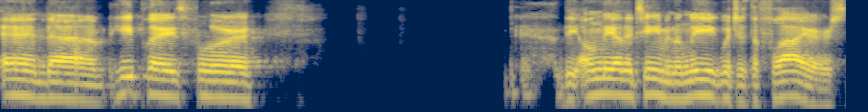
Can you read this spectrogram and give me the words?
and um, he plays for the only other team in the league, which is the Flyers.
